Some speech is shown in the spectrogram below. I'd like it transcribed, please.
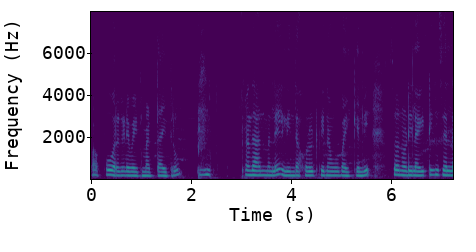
ಪಾಪು ಹೊರಗಡೆ ವೆಯ್ಟ್ ಮಾಡ್ತಾಯಿದ್ರು ಅದಾದಮೇಲೆ ಇಲ್ಲಿಂದ ಹೊರಟ್ವಿ ನಾವು ಬೈಕಲ್ಲಿ ಸೊ ನೋಡಿ ಲೈಟಿಂಗ್ಸ್ ಎಲ್ಲ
